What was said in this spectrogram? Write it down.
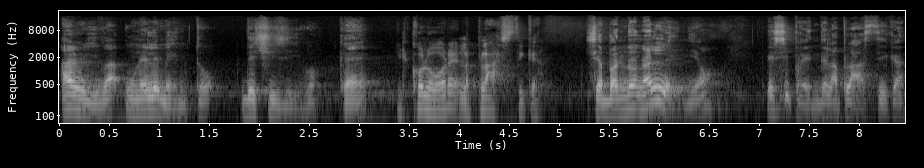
arriva un elemento decisivo che è il colore, la plastica. Si abbandona il legno e si prende la plastica,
